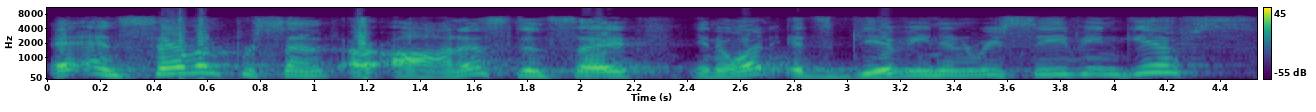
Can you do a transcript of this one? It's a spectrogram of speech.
And 7% are honest and say, you know what, it's giving and receiving gifts.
